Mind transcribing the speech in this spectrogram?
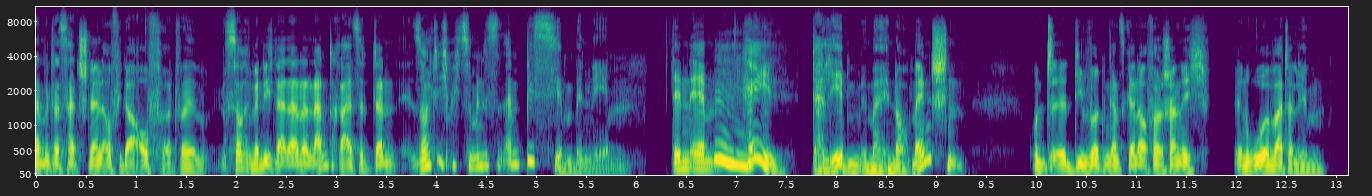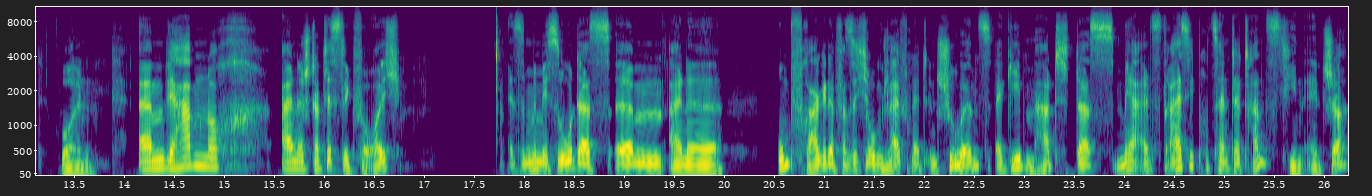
damit das halt schnell auch wieder aufhört. Weil, sorry, wenn ich in ein anderes Land reise, dann sollte ich mich zumindest ein bisschen benehmen. Denn, ähm, hm. hey, da leben immerhin auch Menschen. Und äh, die würden ganz gerne auch wahrscheinlich in Ruhe weiterleben wollen. Ähm, wir haben noch eine Statistik für euch. Es ist nämlich so, dass ähm, eine Umfrage der Versicherung LifeNet Insurance ergeben hat, dass mehr als 30 Prozent der Trans-Teenager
